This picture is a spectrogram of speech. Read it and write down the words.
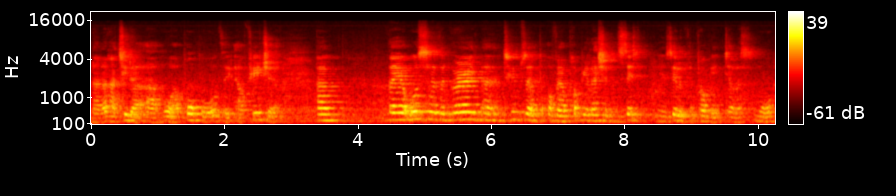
na rangatira uh, popo, the, our future, um, they are also the growing, uh, in terms of, of our population, New Zealand can probably tell us more,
